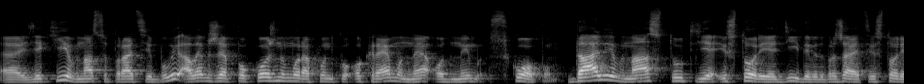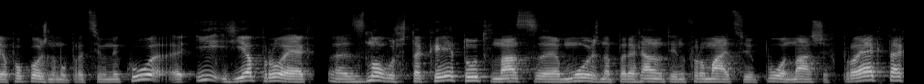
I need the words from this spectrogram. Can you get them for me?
е, які в нас операції були, але вже по кожному рахунку окремо, не одним скопом. Далі Далі в нас тут є історія дій, де відображається історія по кожному працівнику, е, і є проект. Е, Знову ж таки, тут в нас е, можна переглянути інформацію по наших проектах,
